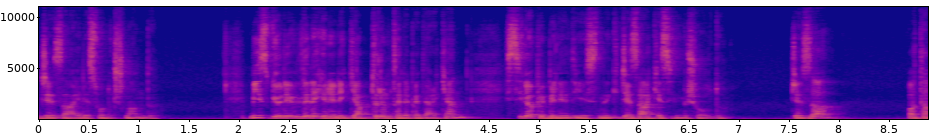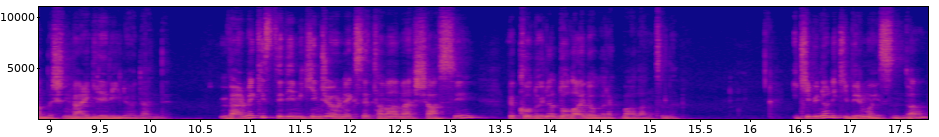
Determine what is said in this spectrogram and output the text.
ceza ile sonuçlandı. Biz görevlilere yönelik yaptırım talep ederken Silopi Belediyesi'ndeki ceza kesilmiş oldu. Ceza vatandaşın vergileriyle ödendi. Vermek istediğim ikinci örnek ise tamamen şahsi ve konuyla dolaylı olarak bağlantılı. 2012 1 Mayıs'ında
